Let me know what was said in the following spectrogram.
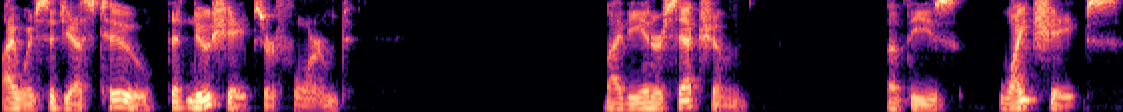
I would suggest, too, that new shapes are formed by the intersection of these white shapes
